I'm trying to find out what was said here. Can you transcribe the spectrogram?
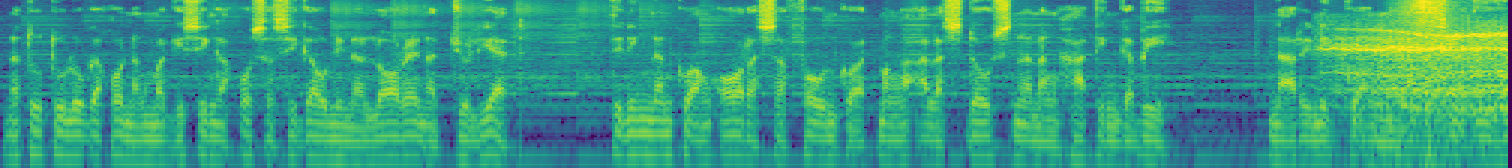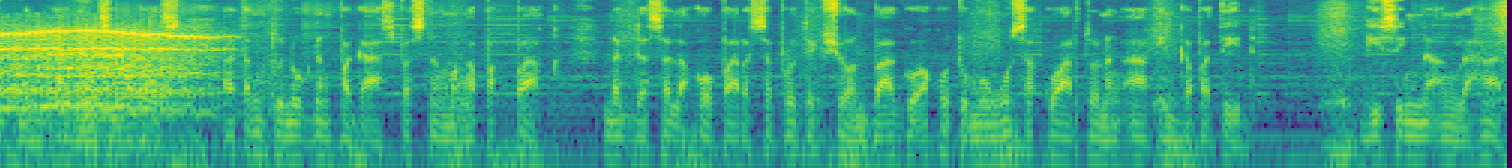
natutulog ako nang magising ako sa sigaw ni na Lauren at Juliet. Tiningnan ko ang oras sa phone ko at mga alas dos na ng hating gabi. Narinig ko ang malakas na ihip ng hangin sa at ang tunog ng pag-aspas ng mga pakpak. Nagdasal ako para sa proteksyon bago ako tumungo sa kwarto ng aking kapatid. Gising na ang lahat.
